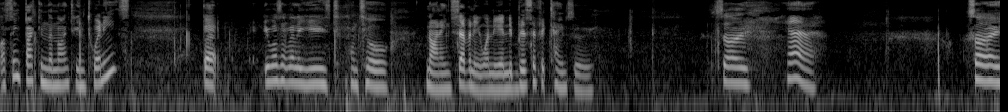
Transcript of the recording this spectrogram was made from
I think, back in the 1920s, but it wasn't really used until 1970 when the Indian Pacific came through. So, yeah. So,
